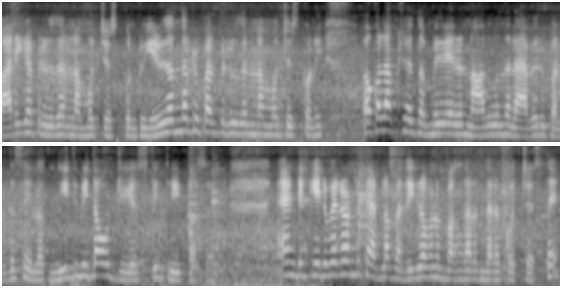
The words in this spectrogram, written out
భారీగా పెరుగుదల నమోదు చేసుకుంటూ ఎనిమిది వందల రూపాయల పెరుగుదల నమోదు చేసుకొని ఒక లక్ష తొమ్మిది వేల నాలుగు వందల యాభై రూపాయలుగా సేల్ అవుతుంది. ఇది without GST three percent and ఇరవై రెండు గంటల పది గ్రాముల బంగారం ధరకు వచ్చేస్తే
